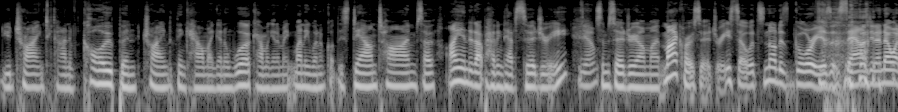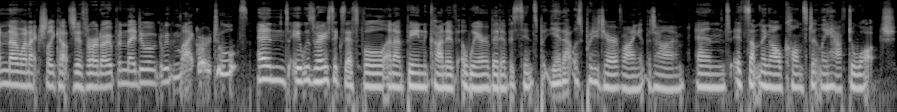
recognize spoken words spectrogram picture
you're trying to kind of cope and trying to think how am I going to work, how am I going to make money when I've got this downtime. So I ended up having to have surgery, yeah. some surgery on my microsurgery. So it's not as gory as it sounds. you know, no one no one actually cuts your throat open. They do it with micro tools. And it was very successful and I've been kind of aware of it ever since. But yeah, that was pretty terrifying at the time. And it's something I'll constantly have to watch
